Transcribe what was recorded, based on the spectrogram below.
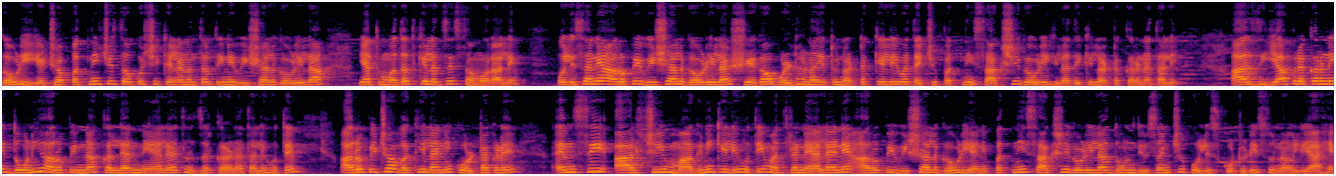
गवडी याच्या पत्नीची चौकशी केल्यानंतर तिने विशाल गवळीला यात मदत केल्याचे समोर आले. पोलिसांनी आरोपी विशाल गवडीला शेगाव बुलढाणा येथून अटक केली व त्याची पत्नी साक्षी गवडी हिला देखील अटक करण्यात आली. आज या प्रकरणी दोन्ही आरोपींना कल्याण न्यायालयात हजर करण्यात आले होते. आरोपीच्या वकिलांनी कोर्टाकडे एम सी आरची मागणी केली होती. मात्र न्यायालयाने आरोपी विशाल गवडी आणि पत्नी साक्षी गवडीला दोन दिवसांची पोलीस कोठडी सुनावली आहे.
